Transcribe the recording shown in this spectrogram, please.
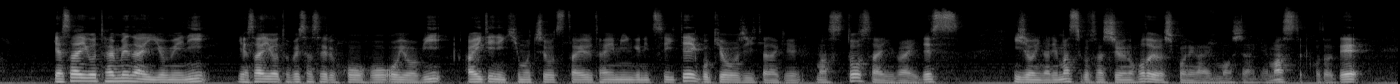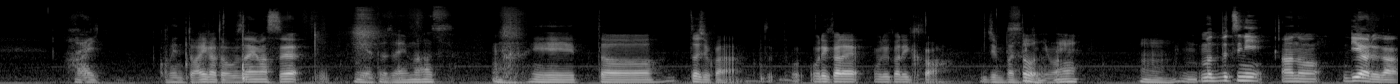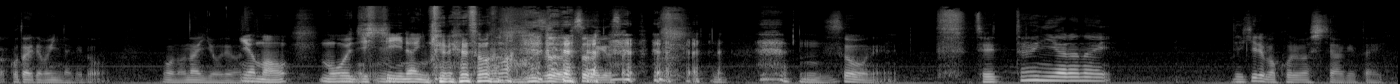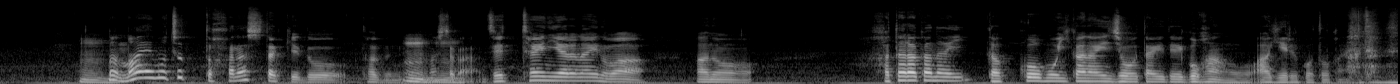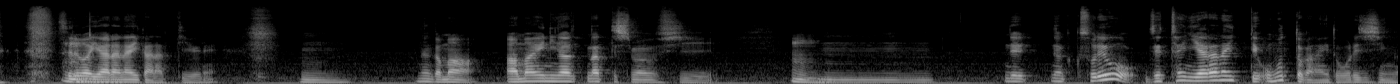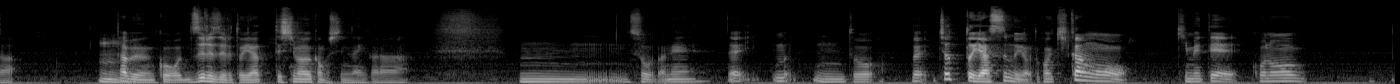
野菜を食べない嫁に野菜を食べさせる方法及び相手に気持ちを伝えるタイミングについてご教示いただけますと幸いです。以上になります。ご差し入れのほどよろしくお願い申し上げます。ということではい、はいコメントありがとうございます。ありがとうございます。えー、っとどうしようかな。ど俺から俺からいくか。順番的には、だね。うん。うんまあ、別にあのリアルが答えてもいいんだけどこの内容ではね。いや、まあ、もう実施いないんでね、そうだそうだけどさ。うん。そうね。絶対にやらない。できればこれはしてあげたい、うん。まあ前もちょっと話したけど多分うんうん。話したかな、絶対にやらないのはあの働かない学校も行かない状態でご飯をあげることかな。多分それはやらないかなっていうね。うん。なんかまあ甘えにななってしまうし。う。うん。んでなんかそれを絶対にやらないって思っとかないと俺自身が。うん多。分こうずるずるとやってしまうかもしれないからうーんそうだねで今うーんとでちょっと休むよとこの期間を決めてこの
